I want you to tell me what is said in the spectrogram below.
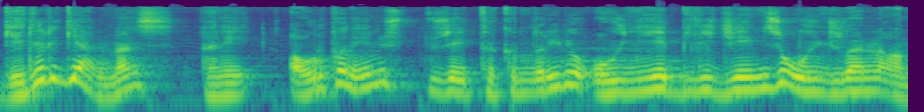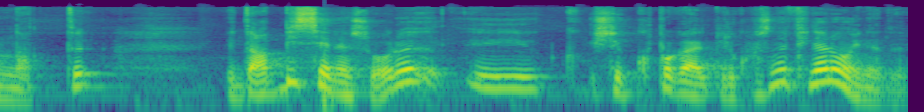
gelir gelmez hani Avrupa'nın en üst düzey takımlarıyla oynayabileceğimizi oyuncularına anlattı. Daha bir sene sonra e, işte Kupa Galipleri Kupası'nda final oynadı.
